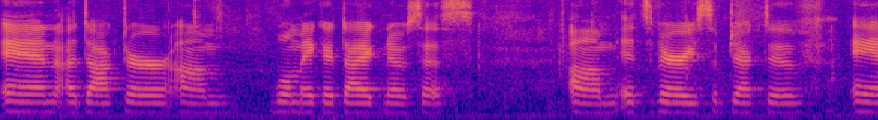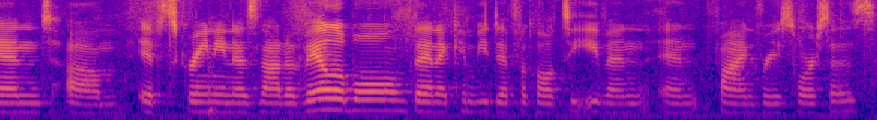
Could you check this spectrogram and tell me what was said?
and a doctor um, will make a diagnosis. Um, it's very subjective, and um, if screening is not available, then it can be difficult to even and find resources.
